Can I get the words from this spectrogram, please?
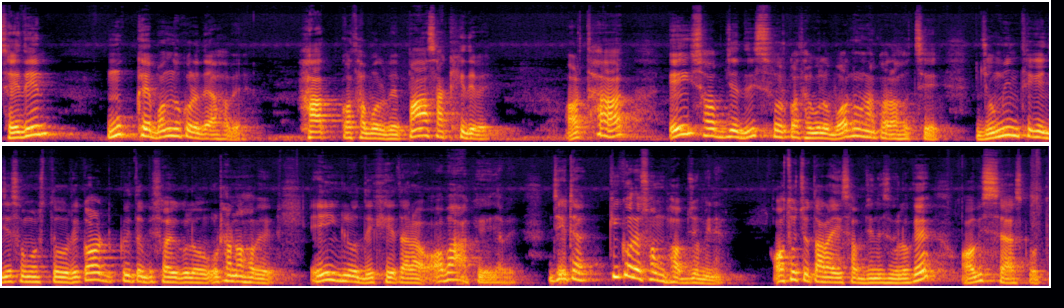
সেই দিন মুখকে বন্ধ করে দেওয়া হবে, হাত কথা বলবে, পা সাক্ষী দেবে। অর্থাৎ এই সব যে দৃশ্যর কথাগুলো বর্ণনা করা হচ্ছে, জমিন থেকে যে সমস্ত রেকর্ডকৃত বিষয়গুলো ওঠানো হবে, এইগুলো দেখে তারা অবাক হয়ে যাবে যে এটা কী করে সম্ভব জমিনে? অথচ তারা এই সব জিনিসগুলোকে অবিশ্বাস করত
